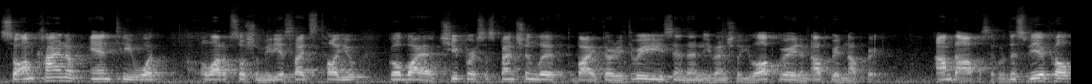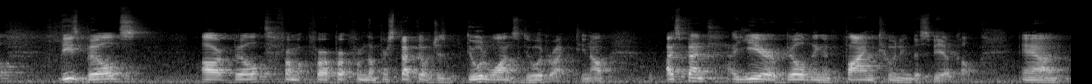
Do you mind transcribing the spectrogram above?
So I'm kind of anti what a lot of social media sites tell you, go buy a cheaper suspension lift, buy 33s, and then eventually you'll upgrade and upgrade and upgrade. I'm the opposite. With this vehicle, these builds are built from, for, from the perspective of just do it once, do it right, you know. I spent a year building and fine tuning this vehicle. And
